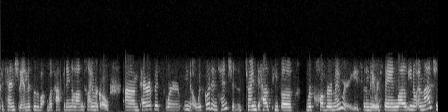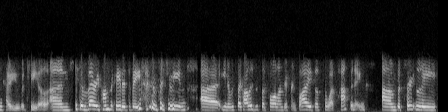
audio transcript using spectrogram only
potentially, and this is what was happening a long time ago. Um, therapists were, you know, with good intentions, trying to help people recover memories, and they were saying, well, you know, imagine how you would feel, and it's a very complicated debate between, uh, you know, psychologists that fall on different sides as to what's happening. Um, but certainly,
